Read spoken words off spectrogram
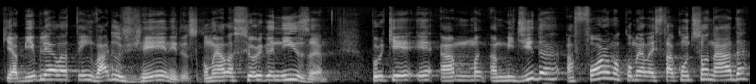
que a Bíblia ela tem vários gêneros, como ela se organiza, porque a, a medida, a forma como ela está condicionada,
